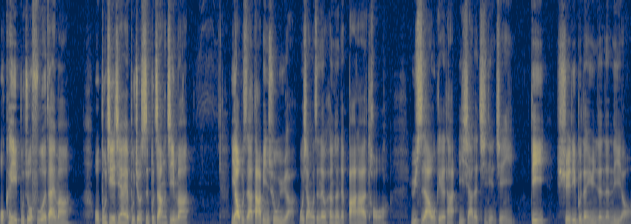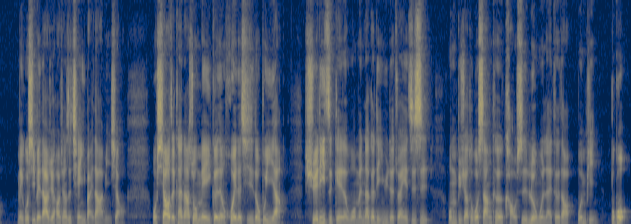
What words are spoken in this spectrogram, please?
我可以不做富二代吗？我不接家业不就是不长进吗？”要不是他大病初愈啊，我想我真的狠狠的扒他的头啊。于是啊，我给了他以下的几点建议：第一，学历不等于你的能力哦。美国西北大学好像是前一百大名校。我笑着看他说：“每一个人会的其实都不一样，学历只给了我们那个领域的专业知识，我们必须要透过上课、考试、论文来得到文凭。不过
